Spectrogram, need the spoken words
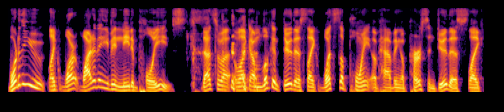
what do you like? What? Why do they even need employees? That's what. like I'm looking through this. Like, what's the point of having a person do this? Like,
